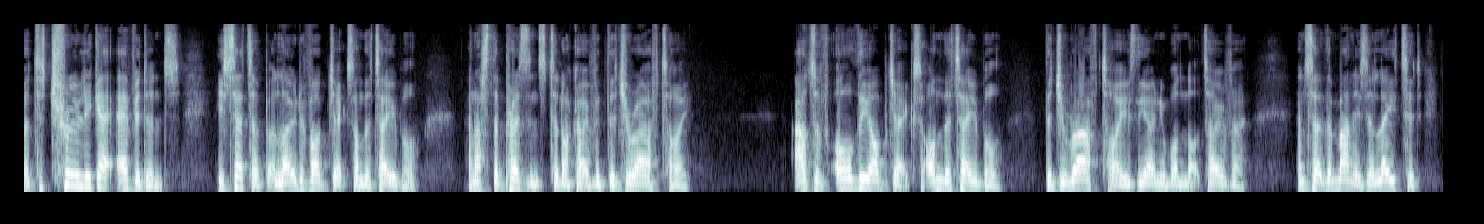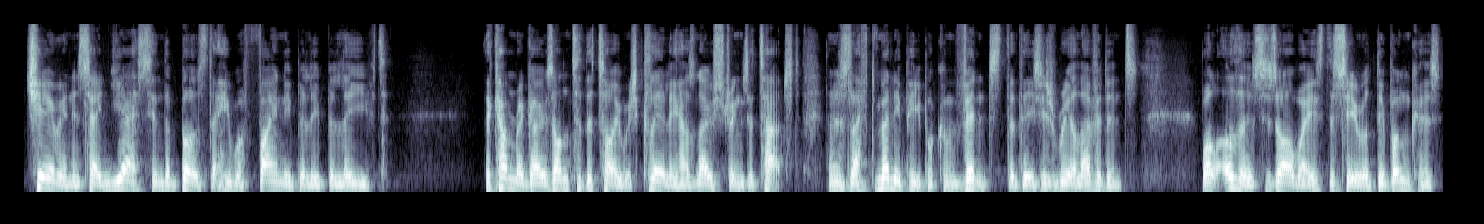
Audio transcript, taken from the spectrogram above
But to truly get evidence, he set up a load of objects on the table and asked the presents to knock over the giraffe toy. Out of all the objects on the table, the giraffe toy is the only one knocked over, and so the man is elated, cheering and saying yes in the buzz that he will finally be believed. The camera goes on to the toy, which clearly has no strings attached and has left many people convinced that this is real evidence, while others, as always, the serial debunkers,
